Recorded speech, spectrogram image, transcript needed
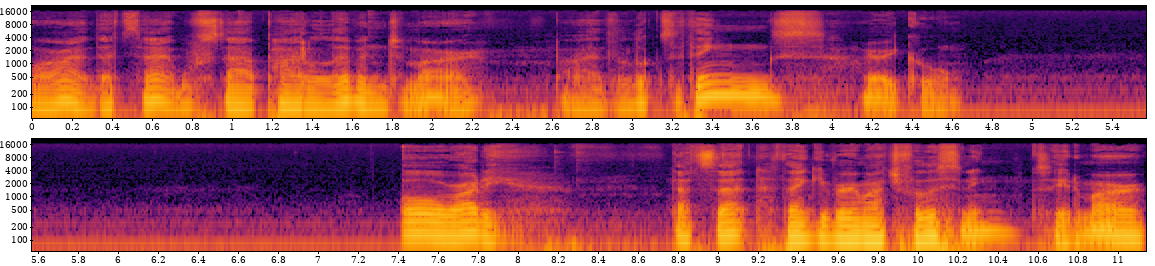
Alright, that's that. We'll start part 11 tomorrow. By the looks of things, very cool. Alrighty, that's that. Thank you very much for listening. See you tomorrow.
